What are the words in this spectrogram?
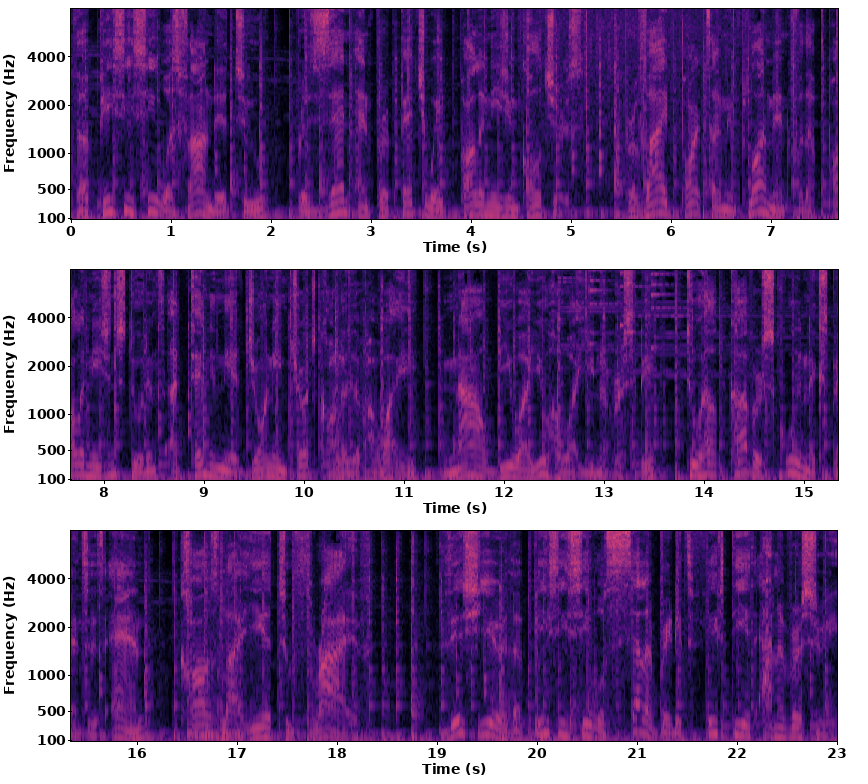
The PCC was founded to present and perpetuate Polynesian cultures, provide part-time employment for the Polynesian students attending the adjoining Church College of Hawaii, now BYU Hawaii University, to help cover schooling expenses and cause Laie to thrive. This year, the PCC will celebrate its 50th anniversary.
